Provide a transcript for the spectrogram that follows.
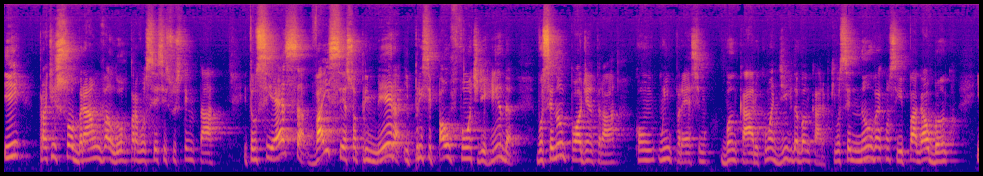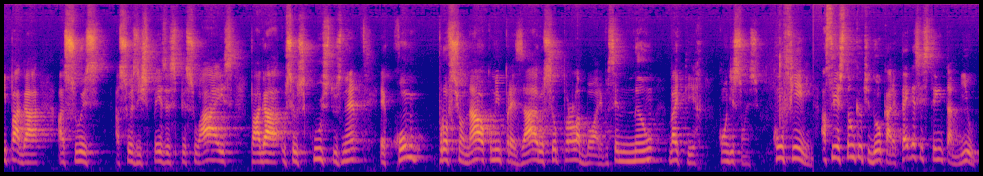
e para te sobrar um valor para você se sustentar. Então, se essa vai ser a sua primeira e principal fonte de renda, você não pode entrar com um empréstimo bancário, com uma dívida bancária, porque você não vai conseguir pagar o banco e pagar as suas, as suas despesas pessoais, pagar os seus custos, né? É como profissional, como empresário, o seu prolabore. Você não vai ter condições. Confia em mim. A sugestão que eu te dou, cara, é pega esses 30 mil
